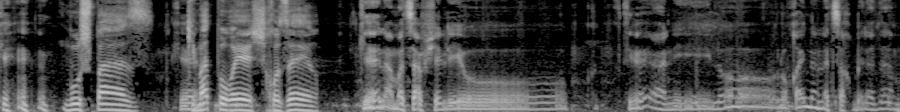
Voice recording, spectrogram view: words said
כן, מאושפז, כן. כמעט פורש, חוזר. כן, המצב שלי הוא... תראה, אני לא, לא חיים לנצח בן אדם,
